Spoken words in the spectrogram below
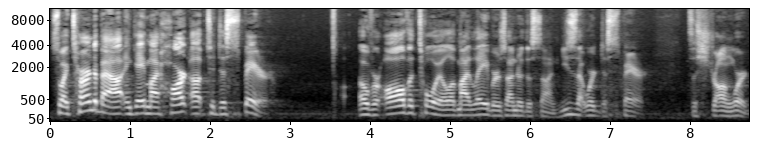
So I turned about and gave my heart up to despair over all the toil of my labors under the sun. He uses that word despair. It's a strong word.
